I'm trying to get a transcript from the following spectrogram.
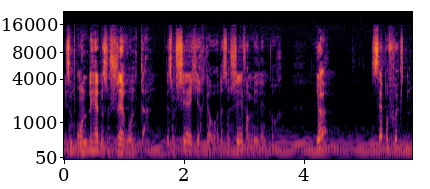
liksom åndeligheten som skjer rundt det? Det som skjer i kirka vår, det som skjer i familien vår. Ja, Se på frukten.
